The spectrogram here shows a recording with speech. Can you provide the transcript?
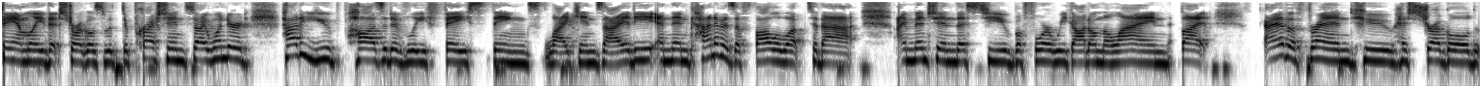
family that struggles with depression. So I wondered, how do you positively face things like anxiety? And then kind of as a follow up to that, I mentioned this to you before we got on the line, but I have a friend who has struggled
